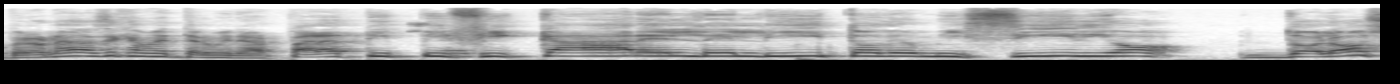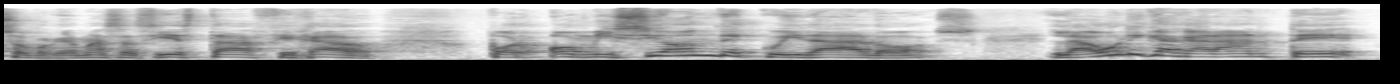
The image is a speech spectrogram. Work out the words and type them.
pero nada, déjame terminar. Para tipificar el delito de homicidio, doloso, porque además así está fijado, por omisión de cuidados, la única garante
